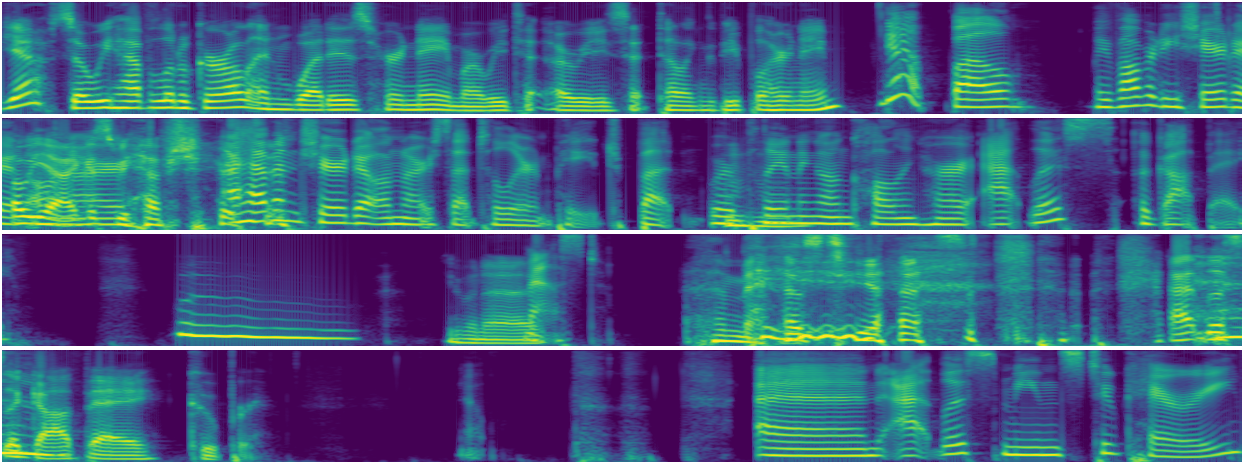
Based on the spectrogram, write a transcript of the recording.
yeah, so we have a little girl, and what is her name? Are we t- are we telling the people her name? yeah, well, we've already shared it. oh yeah, I guess we have shared. I it. haven't shared it on our set to learn page, but we're Mhm. planning on calling her Atlas Agape Woo! You wanna Mast. Mast, yes. Atlas Agape Cooper. No. And Atlas means to carry,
